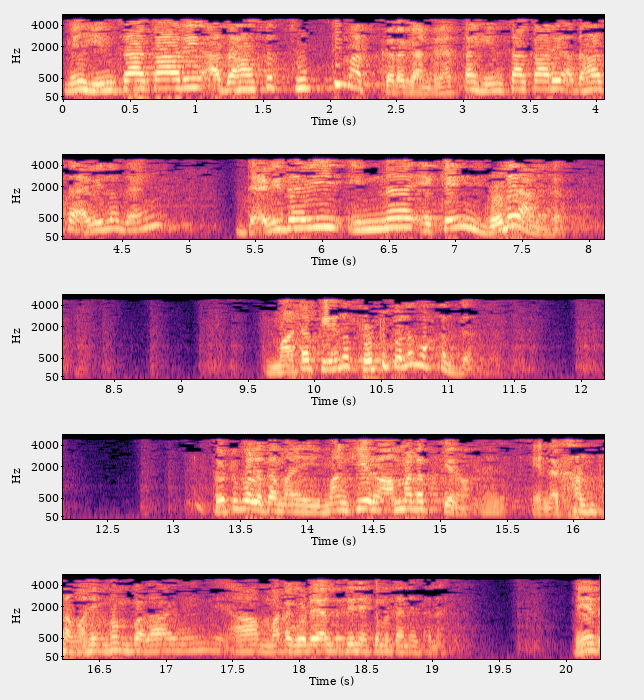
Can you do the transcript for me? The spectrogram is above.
මේ හිංසාකාරී අදහස තෘප්තිමත් කරගන්න නැත්තම් හිංසාකාරී අදහස ඇවිල්ලා දැන් දැවි දැවි ඉන්න එකෙන් ගොඩ යන්න මට තියෙන ප්‍රොටෝකෝල මොකද්ද? තොටුපළ තමයි මං කියනවා අම්මටත් කියනවා එනකන් තමයි මම බලාගෙන ඉන්නේ ආ මට ගොඩ යන්න තියෙන එකම තැන එතනයි නේද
